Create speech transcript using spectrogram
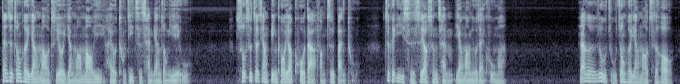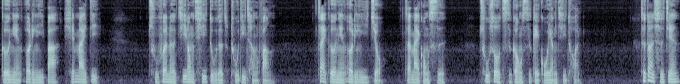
但是综合羊毛只有羊毛贸易，还有土地资产两种业务。说是这项并购要扩大纺织版图，这个意思是要生产羊毛牛仔裤吗？然而入主综合羊毛之后，隔年二零一八先卖地，处分了基隆七堵的土地厂房，再隔年二零一九再卖公司，出售子公司给国阳集团。这段时间，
